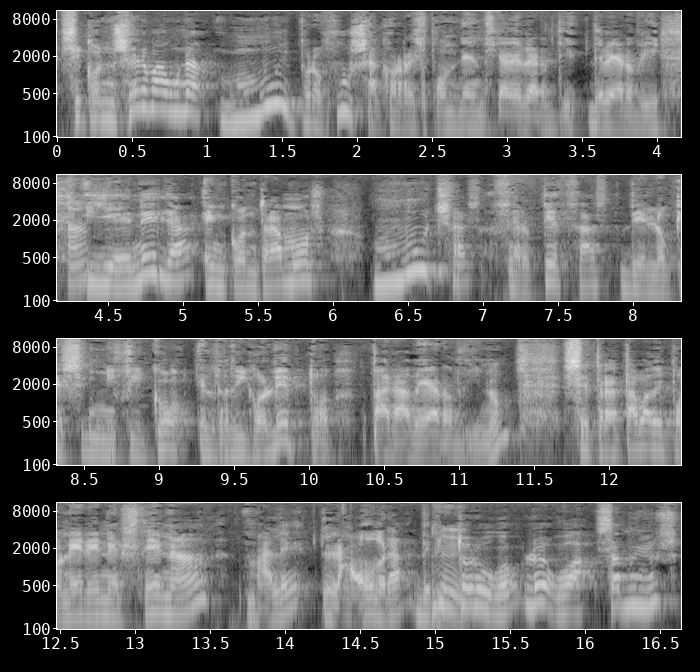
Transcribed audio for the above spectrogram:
Se conserva una muy profusa correspondencia de Verdi, de Verdi Ah. y en ella encontramos muchas certezas de lo que significó el Rigoletto para Verdi. ¿no? Se de poner en escena ¿vale? la obra de Víctor Hugo, luego a Samus,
